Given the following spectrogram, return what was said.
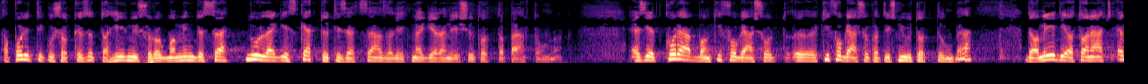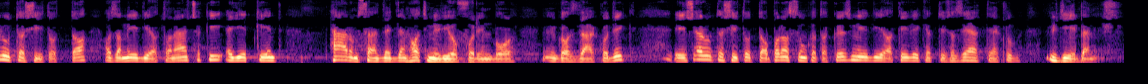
a politikusok között a hírműsorokban mindössze 0,2% megjelenés jutott a pártunknak. Ezért korábban kifogásokat is nyújtottunk be, de a média tanács elutasította, az a média tanács, aki egyébként 346 millió forintból gazdálkodik, és elutasította a panaszunkat a közmédia, a TV2 és az RTL Klub ügyében is.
